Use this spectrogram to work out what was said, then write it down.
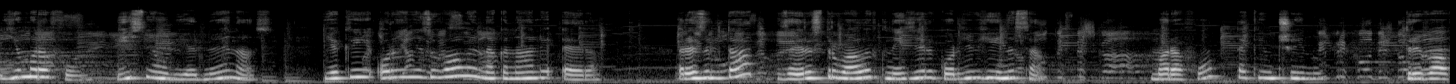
є марафон Пісня об'єднує нас, який організували на каналі Ера. Результат зареєстрували в книзі рекордів Гіннеса. Марафон таким чином тривав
